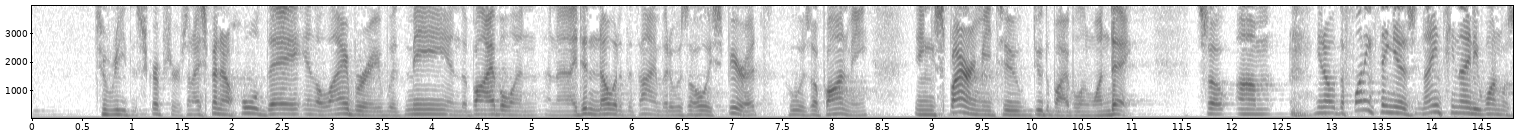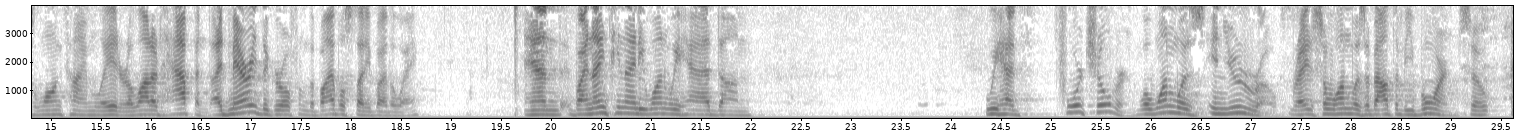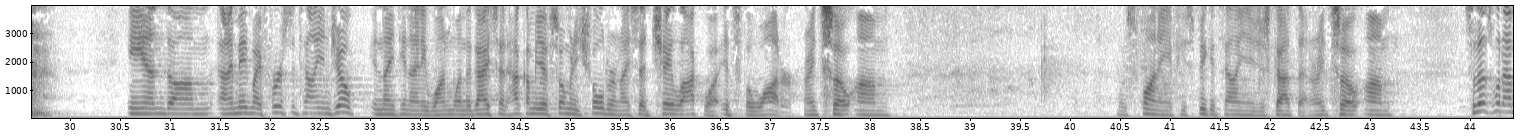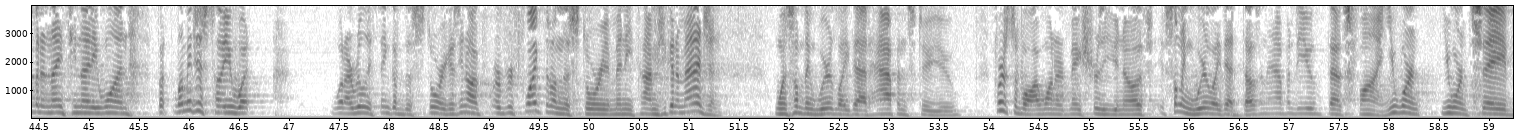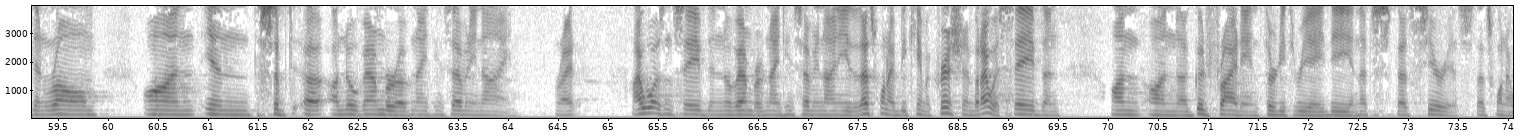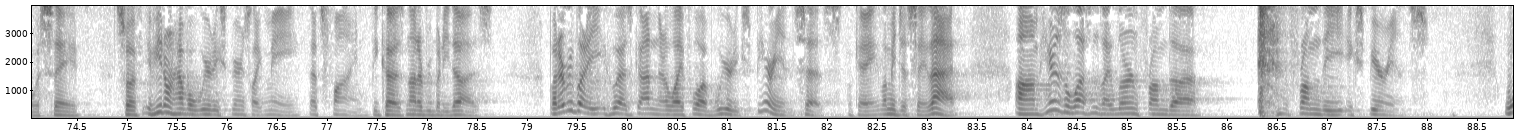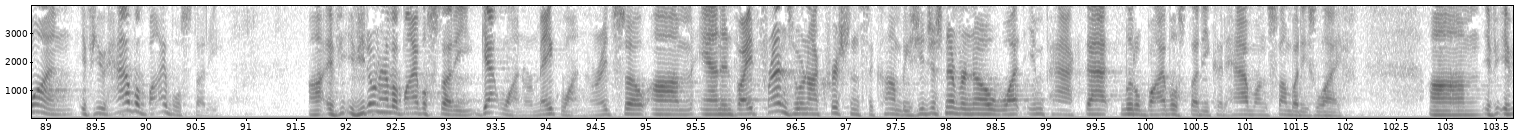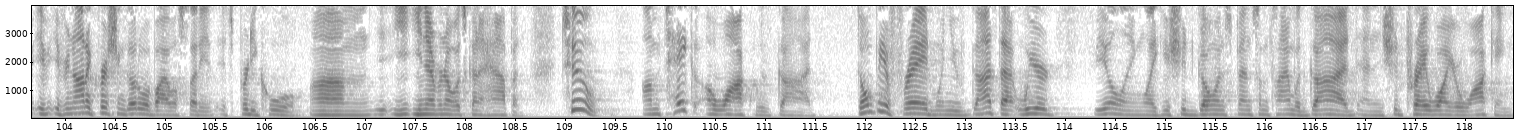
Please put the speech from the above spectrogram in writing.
to read the scriptures. And I spent a whole day in the library with me and the Bible, and, and I didn't know it at the time, but it was the Holy Spirit who was upon me, inspiring me to do the Bible in one day. So, um, you know, the funny thing is, 1991 was a long time later. A lot had happened. I'd married the girl from the Bible study, by the way. And by 1991, we had, um, we had four children. Well, one was in utero, right? So one was about to be born. So And, um, and I made my first Italian joke in 1991 when the guy said, How come you have so many children? I said, C'è l'acqua, it's the water, right? So um, it was funny. If you speak Italian, you just got that, right? So, um, so that's what happened in 1991. But let me just tell you what, what I really think of this story. Because, you know, I've, I've reflected on this story many times. You can imagine when something weird like that happens to you. First of all, I wanted to make sure that you know if, if something weird like that doesn't happen to you, that's fine. You weren't, you weren't saved in Rome on in uh, on November of 1979, right? I wasn't saved in November of 1979 either. That's when I became a Christian, but I was saved on, on, on uh, Good Friday in 33 AD, and that's, that's serious. That's when I was saved. So if, if you don't have a weird experience like me, that's fine, because not everybody does. But everybody who has God in their life will have weird experiences, okay? Let me just say that. Um, here's the lessons I learned from the, from the experience. One, if you have a Bible study, uh, if, if you don't have a Bible study, get one or make one, all right? So, um, and invite friends who are not Christians to come because you just never know what impact that little Bible study could have on somebody's life. Um, if, if, if, you're not a Christian, go to a Bible study. It's pretty cool. Um, you, you, never know what's going to happen. Two, um, take a walk with God. Don't be afraid when you've got that weird feeling like you should go and spend some time with God and should pray while you're walking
